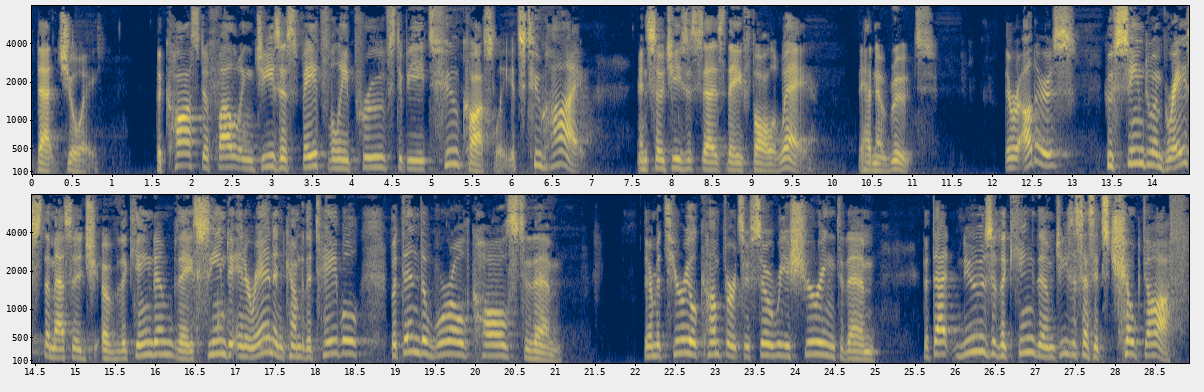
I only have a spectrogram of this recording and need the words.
that joy. The cost of following Jesus faithfully proves to be too costly. It's too high. And so Jesus says they fall away. They had no roots. There were others who seem to embrace the message of the kingdom. They seem to enter in and come to the table, but then the world calls to them. Their material comforts are so reassuring to them that that news of the kingdom, Jesus says it's choked off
